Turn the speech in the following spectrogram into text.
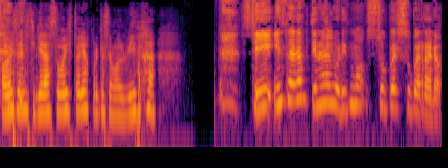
O a veces ni siquiera subo historias porque se me olvida. Sí, Instagram tiene un algoritmo súper, súper raro.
